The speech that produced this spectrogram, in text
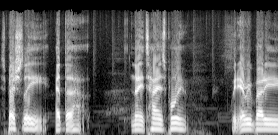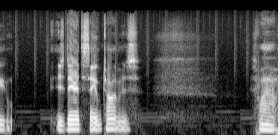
especially at the night's highest point, when everybody is there at the same time, is, is wow.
